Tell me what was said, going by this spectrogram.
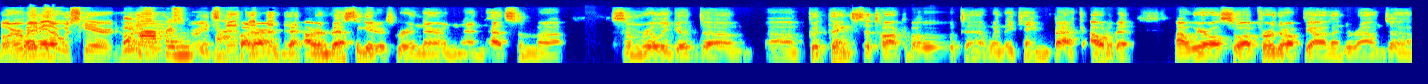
or but, maybe uh, I was scared. Who it knows, happened. Right? but our our investigators were in there and, and had some uh, some really good um, uh, good things to talk about uh, when they came back out of it. Uh, we are also up further up the island around uh,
